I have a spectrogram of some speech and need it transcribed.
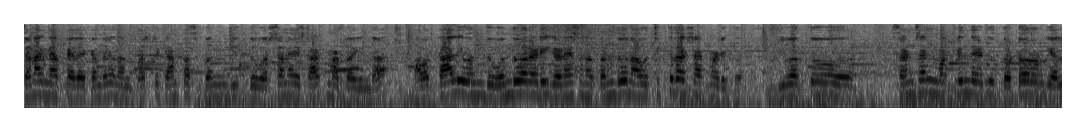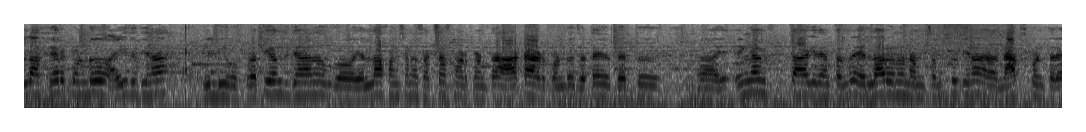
ಚೆನ್ನಾಗಿ ಜ್ಞಾಪಕ ಇದೆ, ಯಾಕಂದರೆ ನಾನು ಫಸ್ಟ್ ಕ್ಯಾಂಪಸ್ ಬಂದಿದ್ದು ವರ್ಷನೇ ಸ್ಟಾರ್ಟ್ ಮಾಡಿದಾಗಿಂದ, ಅವಾಗ ಖಾಲಿ ಒಂದು ಒಂದೂವರೆ ಅಡಿ ಗಣೇಶನ ತಂದು ನಾವು ಚಿಕ್ಕದಾಗಿ ಸ್ಟಾರ್ಟ್ ಮಾಡಿದ್ದು. ಇವತ್ತು ಸಣ್ಣ ಸಣ್ಣ ಮಕ್ಕಳಿಂದ ಹಿಡಿದು ದೊಡ್ಡವರವ್ರಿಗೆ ಎಲ್ಲ ಸೇರಿಕೊಂಡು ಐದು ದಿನ ಇಲ್ಲಿ ಪ್ರತಿಯೊಂದು ಜನ ಎಲ್ಲ ಫಂಕ್ಷನ್ ಸಕ್ಸಸ್ ಮಾಡ್ಕೊಂತ ಆಟ ಆಡ್ಕೊಂಡು ಜೊತೆ ಬೆರೆತು ಆ, ಹೆಂಗಂತ ಆಗಿದೆ ಅಂತಂದ್ರೆ ಎಲ್ಲರೂ ನಮ್ಮ ಸಂಸ್ಕೃತಿನ ಜ್ಞಾಪಿಸ್ಕೊಂತಾರೆ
